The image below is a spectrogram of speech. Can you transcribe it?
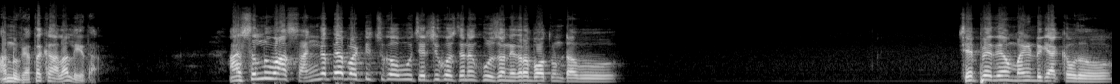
అన్ను వెతకాలా లేదా? అసలు నువ్వు ఆ సంగతే పట్టించుకోవు చర్చికి వస్తేనే కూర్చొని నిద్రపోతుంటావు. చెప్పేదేమో మైండ్కి ఎక్కదు.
